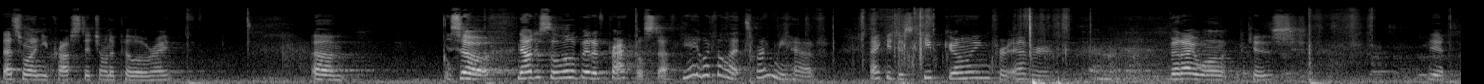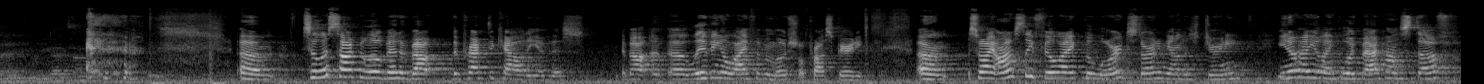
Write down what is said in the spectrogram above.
That's one you cross stitch on a pillow, right? Um, so, now just a little bit of practical stuff. Yay, look at all that time we have. I could just keep going forever. But I won't because, yeah. um, so, let's talk a little bit about the practicality of this, about uh, living a life of emotional prosperity. Um, so, I honestly feel like the Lord started me on this journey. You know how you like look back on stuff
